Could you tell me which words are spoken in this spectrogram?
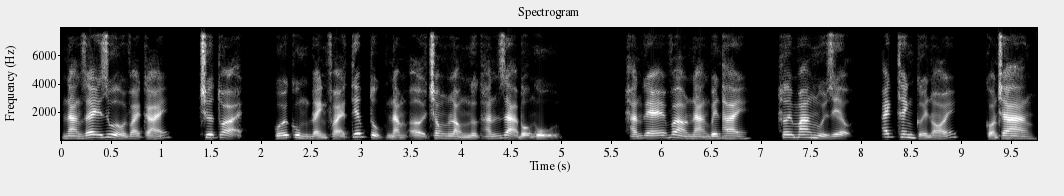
Nàng dây rủa vài cái, chưa thoại, cuối cùng đành phải tiếp tục nằm ở trong lòng ngực hắn giả bộ ngủ. Hắn ghé vào nàng bên hai, hơi mang mùi rượu, ách thanh cười nói, còn trang.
